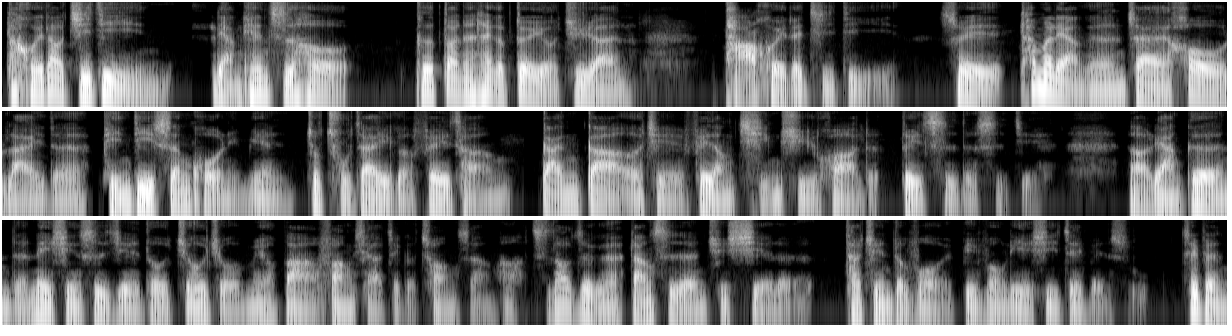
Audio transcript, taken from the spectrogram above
他回到基地营两天之后，割断的那个队友居然爬回了基地营，所以他们两个人在后来的平地生活里面就处在一个非常。尴尬而且非常情绪化的对峙的世界，啊，两个人的内心世界都久久没有办法放下这个创伤，哈，直到这个当事人去写了《Touching the Void》冰封裂隙这本书，这本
